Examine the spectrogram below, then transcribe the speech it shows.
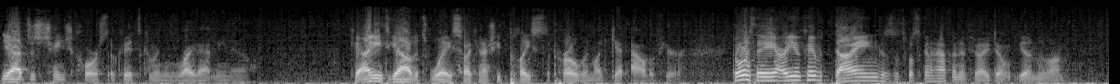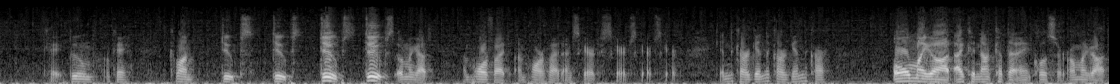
Yeah, it just changed course. Okay, it's coming right at me now. Okay, I need to get out of its way so I can actually place the probe and, like, get out of here. Dorothy, are you okay with dying? Because that's what's to happen if I don't get a move on. Okay, boom. Okay, come on. Dupes, dupes, dupes, dupes. Oh my god. I'm horrified. I'm horrified. I'm scared, scared, scared, scared. Get in the car, get in the car, get in the car. Oh my god, I could not cut that any closer. Oh my god,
